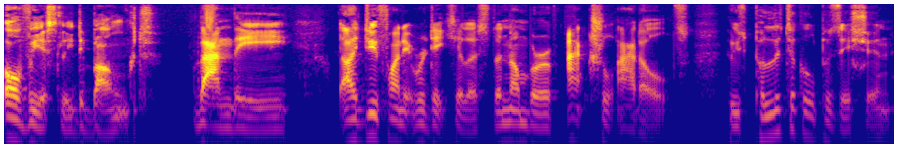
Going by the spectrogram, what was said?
obviously debunked than the. I do find it ridiculous the number of actual adults whose political position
